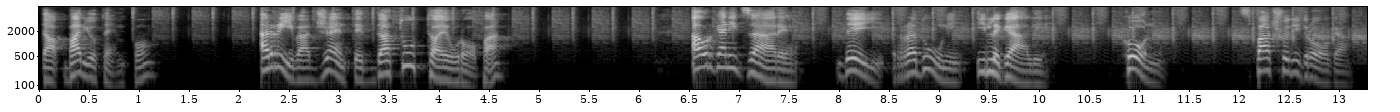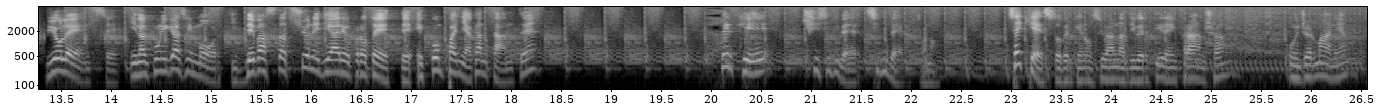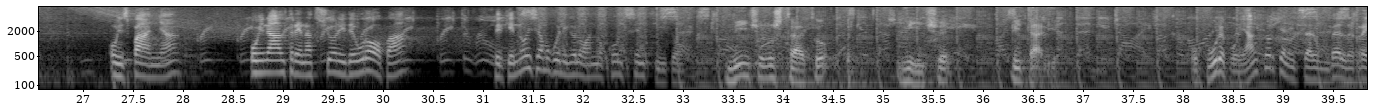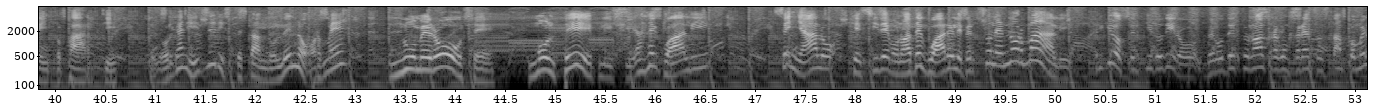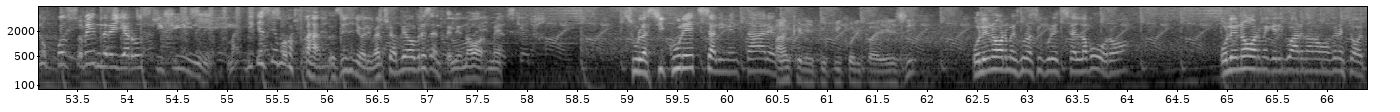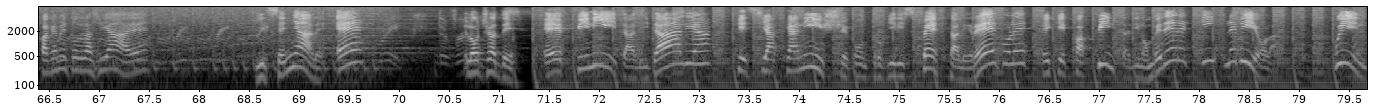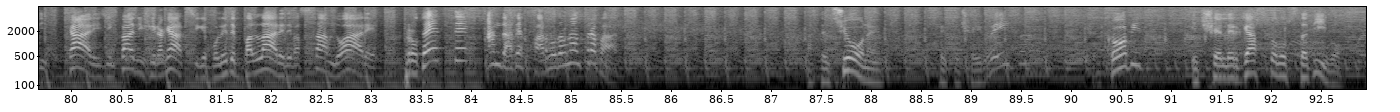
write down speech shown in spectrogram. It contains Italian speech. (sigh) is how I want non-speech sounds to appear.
da vario tempo, arriva gente da tutta Europa a organizzare dei raduni illegali con spaccio di droga, violenze, in alcuni casi morti, devastazione di aree protette e compagnia cantante perché ci si, diver si divertono. Si è chiesto perché non si vanno a divertire in Francia? O in Germania? O in Spagna? O in altre nazioni d'Europa? Perché noi siamo quelli che lo hanno consentito. Vince lo Stato, vince l'Italia. Oppure puoi anche organizzare un bel rape party e lo organizzi rispettando le norme numerose, molteplici, alle quali segnalo che si devono adeguare le persone normali. Perché io ho sentito dire, ve l'ho detto in un'altra conferenza stampa, ma io non posso vendere gli arrosticini. Ma di che stiamo (laughs) parlando, signori? Ma ce l'abbiamo presente le norme sulla sicurezza alimentare? Anche nei più piccoli paesi. O le norme sulla sicurezza del lavoro? O le norme che riguardano, che ne so, il pagamento della SIAE? Il segnale è, l'ho già detto, è finita l'Italia che si accanisce contro chi rispetta le regole e che fa finta di non vedere chi le viola. Quindi, cari simpatici ragazzi che volete ballare devastando aree protette, andate a farlo da un'altra parte. Attenzione, perché c'è il rape, c'è il covid e c'è l'ergastolo stativo.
